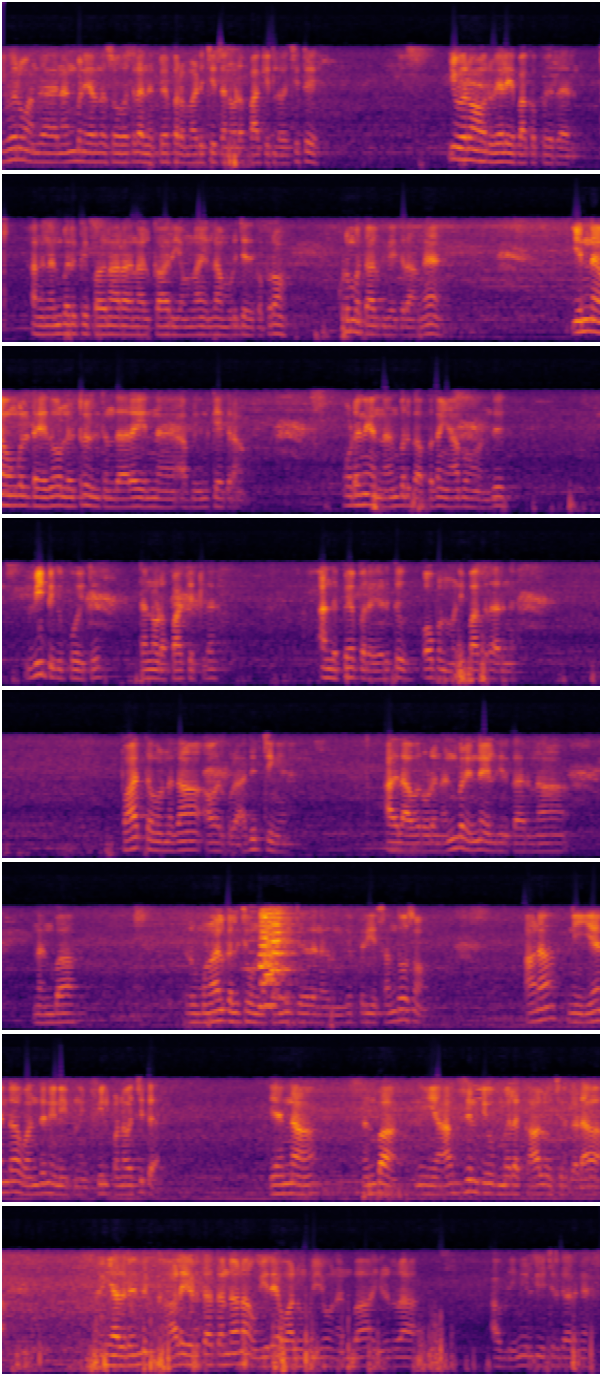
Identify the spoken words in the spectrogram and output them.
இவரும் அந்த நண்பன் இறந்த சோகத்தில் அந்த பேப்பரை மடித்து தன்னோட பாக்கெட்டில் வச்சுட்டு இவரும் அவர் வேலையை பார்க்க போயிடுறாரு. அந்த நண்பருக்கு பதினாறாம் நாள் காரியம்லாம் எல்லாம் முடிஞ்சதுக்கப்புறம் குடும்பத்தாருக்கு கேட்குறாங்க என்ன உங்கள்கிட்ட ஏதோ லெட்டர் எழுதிருந்தாரே என்ன? அப்படின்னு கேட்குறான் உடனே என் நண்பருக்கு அப்போ தான் ஞாபகம் வந்து வீட்டுக்கு போயிட்டு தன்னோட பாக்கெட்டில் அந்த பேப்பரை எடுத்து ஓப்பன் பண்ணி பார்க்குறாருங்க. பார்த்த உடனே தான் அவருக்கு ஒரு அதிர்ச்சிங்க. அதில் அவரோட நண்பர் என்ன எழுதியிருக்காருன்னா நண்பா ரொம்ப நாள் கழிச்சு உன்னை சந்திச்சது எனக்கு மிகப்பெரிய சந்தோஷம். ஆனால் நீ ஏன்டா வந்து நீ ஃபீல் பண்ண வச்சுட்ட? ஏன்னா நண்பா நீ ஆக்சிஜன் டியூப் மேலே கால் வச்சிருக்கடா. நீ அதுலேருந்து காலை எடுத்தா தானே நான் உயிரே வாழ முடியும் நண்பா எடுறா அப்படின்னு எழுதி வச்சிருக்காருங்க.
